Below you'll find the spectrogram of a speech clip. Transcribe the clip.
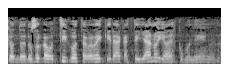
Cuando nosotros éramos chicos, te acuerdas que era castellano y ahora es como lengua. ¿no?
